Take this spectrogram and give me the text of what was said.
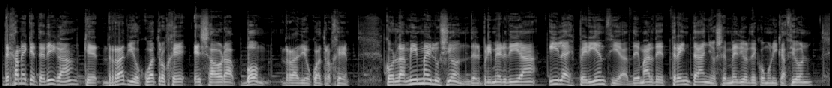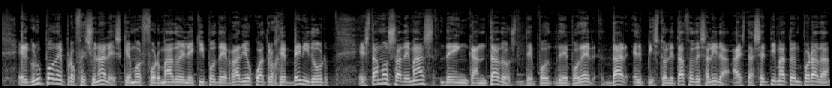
Déjame que te diga que Radio 4G es ahora BOM Radio 4G. Con la misma ilusión del primer día y la experiencia de más de 30 años en medios de comunicación, el grupo de profesionales que hemos formado el equipo de Radio 4G Benidorm estamos además de encantados de, de poder dar el pistoletazo de salida a esta séptima temporada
